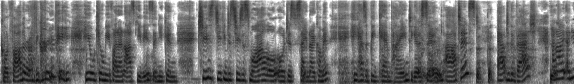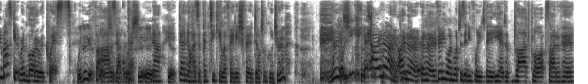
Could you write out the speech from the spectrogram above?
godfather of the group. He he will kill me if I don't ask you this, and you can choose. You can just choose a smile or, or just say no comment. He has a big campaign to get a certain know. artist out to the bash, and I and you must get a lot of requests We do get for artists of out to the bash. Yeah, now, yeah. Daniel has a particular fetish for Delta Goodrum. Really? She- I know, I know, I know. If anyone watches any footage there, he had a large blow up sign of her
